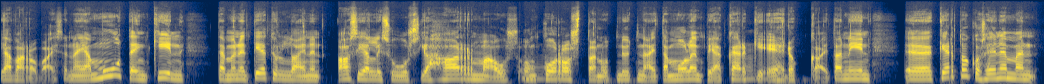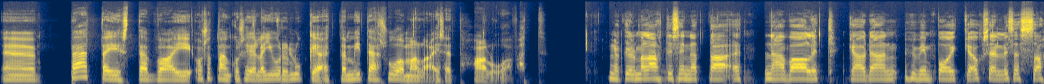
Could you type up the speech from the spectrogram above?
ja varovaisena ja muutenkin – tämmöinen tietynlainen asiallisuus ja harmaus on mm. korostanut nyt näitä molempia kärkiehdokkaita, niin kertooko se enemmän päättäjistä vai osataanko siellä juuri lukea, että mitä suomalaiset haluavat? No kyllä mä lähtisin, että, että nämä vaalit käydään hyvin poikkeuksellisessa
